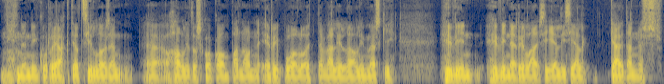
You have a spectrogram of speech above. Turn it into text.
niin ne niin kuin reaktiot silloisen hallituskokoonpanon eri puolueiden välillä oli myöskin hyvin, hyvin erilaisia. Eli siellä käytännössä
